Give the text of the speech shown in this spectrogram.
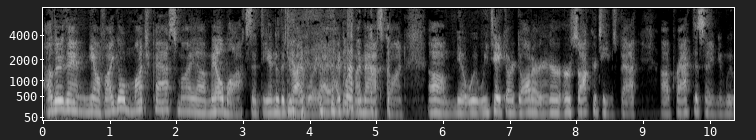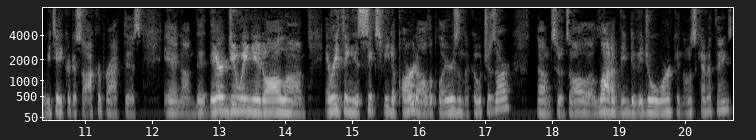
other than you know, if I go much past my uh, mailbox at the end of the driveway, I, I, put my mask on. Um, you know, we, we take our daughter, her, her soccer team's back uh, practicing, and we, we take her to soccer practice, and um, they, are doing it all. Um, everything is six feet apart. All the players and the coaches are. Um, so it's all a lot of individual work and those kind of things.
